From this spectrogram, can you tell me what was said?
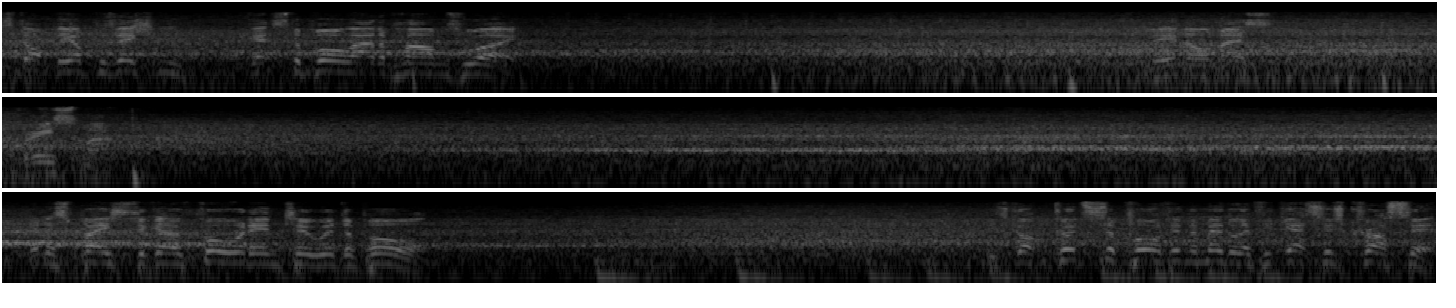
Stop the opposition, gets the ball out of harm's way. Lionel Messi. Griezmann. Bit of space to go forward into with the ball. He's got good support in the middle if he gets his cross in.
